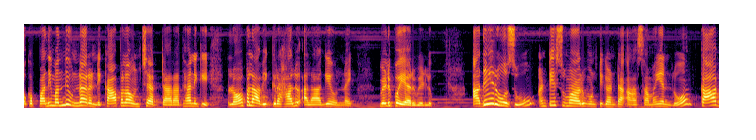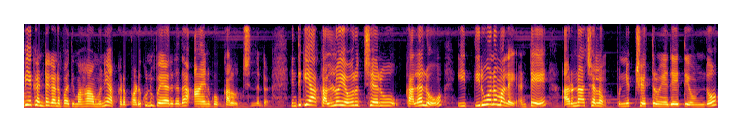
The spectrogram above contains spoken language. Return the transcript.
ఒక పది మంది ఉన్నారండి కాపలా ఉంచారట ఆ రథానికి లోపల అవి విగ్రహాలు అలాగే ఉన్నాయి. వెళ్ళిపోయారు వీళ్ళు. అదే రోజు అంటే సుమారు ఒంటి గంట ఆ సమయంలో కావ్యకంఠ గణపతి మహాముని అక్కడ పడుకుని పోయారు కదా ఆయనకు ఒక కళ వచ్చిందట. ఇంతకీ ఆ కళలో ఎవరు వచ్చారు కళలో ఈ తిరువనమలై అంటే అరుణాచలం పుణ్యక్షేత్రం ఏదైతే ఉందో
